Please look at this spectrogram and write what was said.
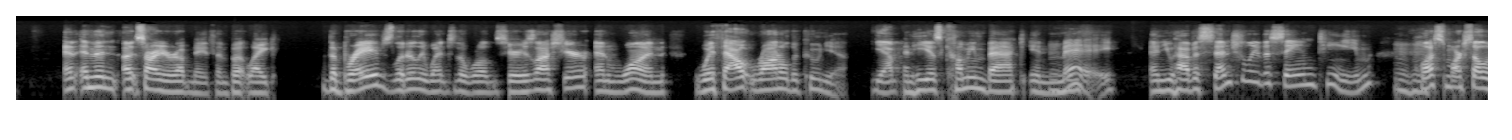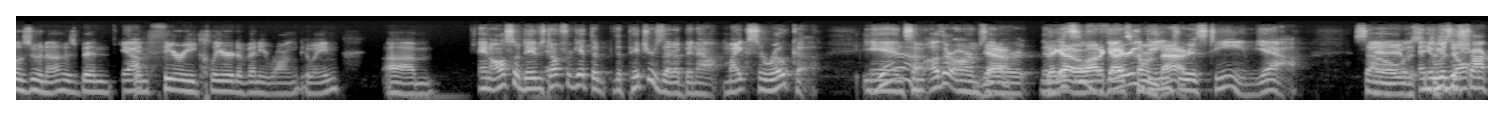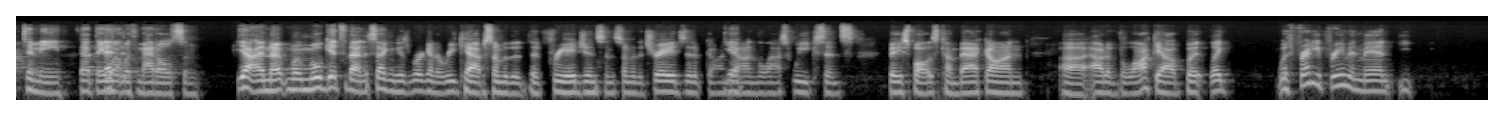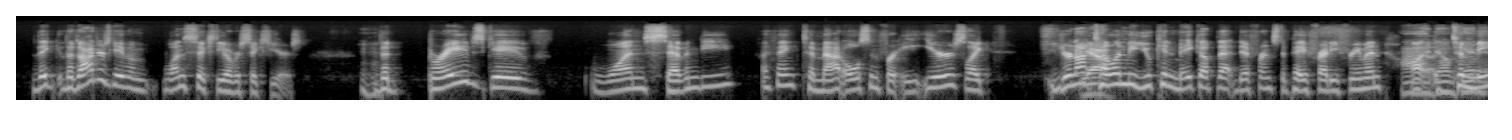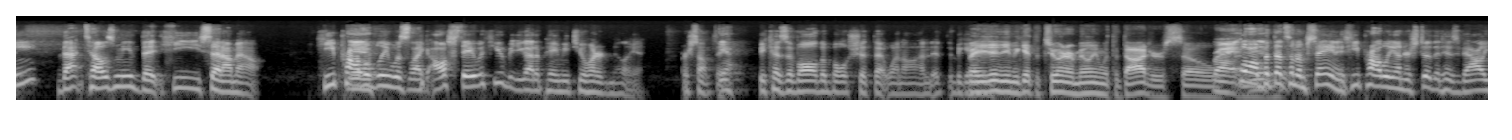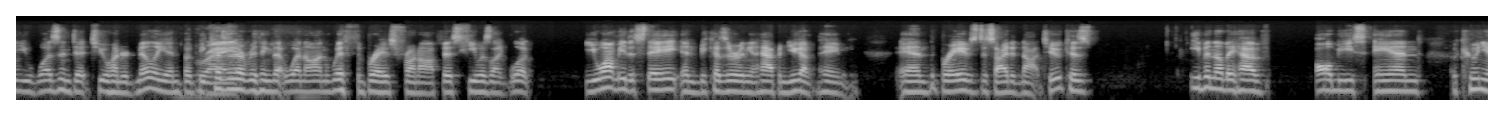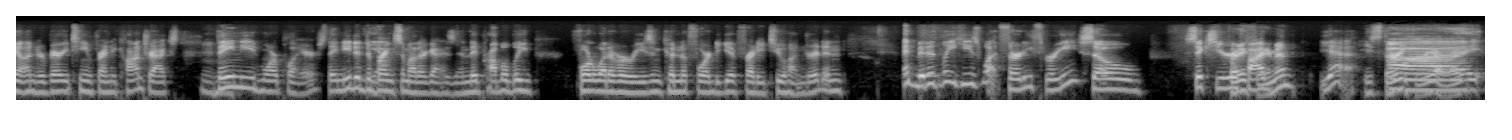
And and then uh, sorry to interrupt Nathan, but like the Braves literally went to the World Series last year and won without Ronald Acuna, Yep. and he is coming back in Mhm. May. And you have essentially the same team Mhm. plus Marcell Ozuna, who's been Yeah. in theory cleared of any wrongdoing. Um, And also, Davis, don't forget the the pitchers that have been out. Mike Soroka and yeah. some other arms that Yeah. are. They got a lot of guys very coming back. Very dangerous team. Yeah. So And it was- and it was a shock to me that they went with Matt Olson. yeah, and that when we'll get to that in a second because we're going to recap some of the, the free agents and some of the trades that have gone Yep. down in the last week since baseball has come back on uh, out of the lockout. But like with Freddie Freeman, man, they the Dodgers gave him 160 over six years. Mhm. The Braves gave 170, I think, to Matt Olson for eight years. Like, you're not Yeah. telling me you can make up that difference to pay Freddie Freeman. Uh, to get it. me, that tells me that he said, "I'm out." He probably was like, "I'll stay with you, but you got to pay me 200 million or something." Yeah. because of all the bullshit that went on at the beginning. But he didn't even get the 200 million with the Dodgers. So Right. Well, but that's what I'm saying is he probably understood that his value wasn't at 200 million, but because of everything that went on with the Braves front office, he was like, "Look, you want me to stay, and because of everything that happened, you got to pay me." And the Braves decided not to because even though they have Albies and Acuna under very team friendly contracts, Mhm. they need more players. They needed to Yeah. bring some other guys in. They probably, for whatever reason, couldn't afford to give Freddie 200. And admittedly, he's what, 33? So six years, Freddie five. Freeman, Yeah. he's 33 already.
